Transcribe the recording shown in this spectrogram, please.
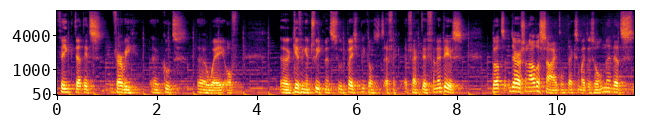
think that it's very uh, good uh, way of uh, giving a treatment to the patient because it's eff effective, and it is. But there's another side of dexamethasone, and that's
